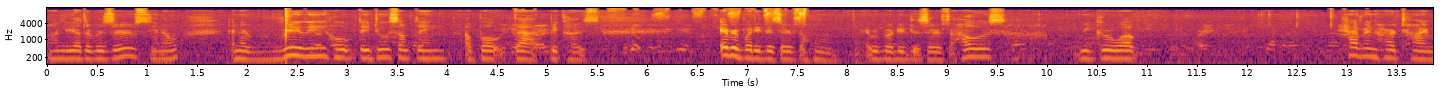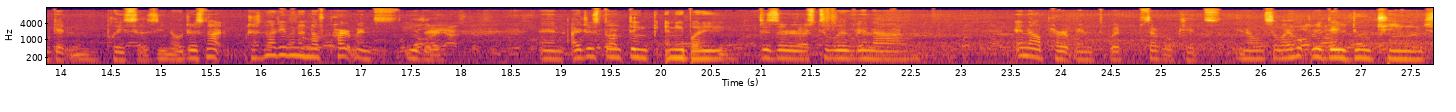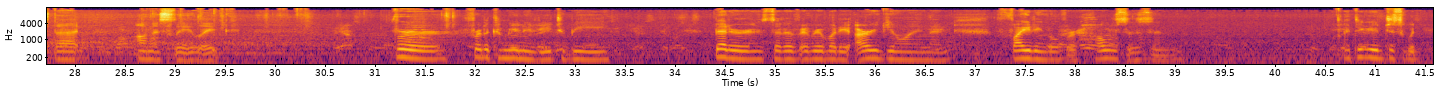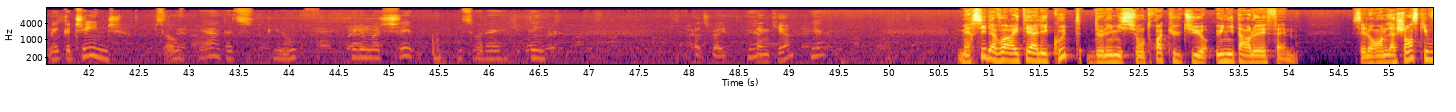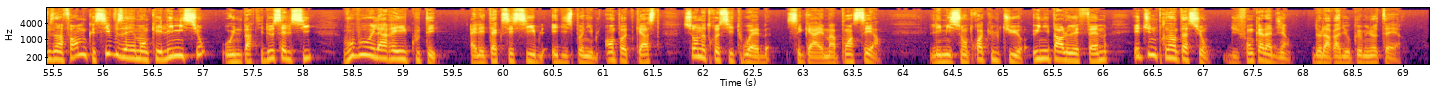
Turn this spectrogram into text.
on the other reserves you know? And i really hope they do something about that because everybody deserves a home. Everybody deserves a house. We grew up having a hard time getting places you know there's not there's not even enough apartments either. And i just don't think anybody deserves to live in a in an apartment with several kids, you know. So I hope they do change that, honestly, like for for the community to be better instead of everybody arguing and fighting over houses and I think it just would make a change. So yeah, that's you know pretty much it. That's what I think. That's great. Yeah. Thank you. Yeah. Merci d'avoir été à l'écoute de l'émission Trois Cultures unie par le FM. C'est Laurent de la Chance qui vous informe que si vous avez manqué l'émission ou une partie de celle-ci, vous pouvez la réécouter. Elle est accessible et disponible en podcast sur notre site web ckma.ca. L'émission Trois Cultures unie par le FM est une présentation du Fonds canadien de la radio communautaire.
